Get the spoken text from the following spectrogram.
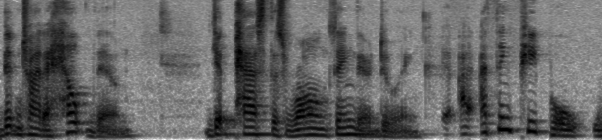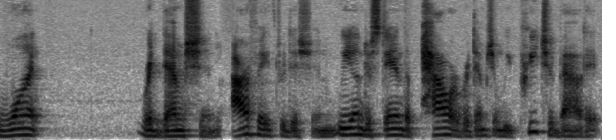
didn't try to help them get past this wrong thing they're doing. I, I think people want redemption. Our faith tradition, we understand the power of redemption. We preach about it.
